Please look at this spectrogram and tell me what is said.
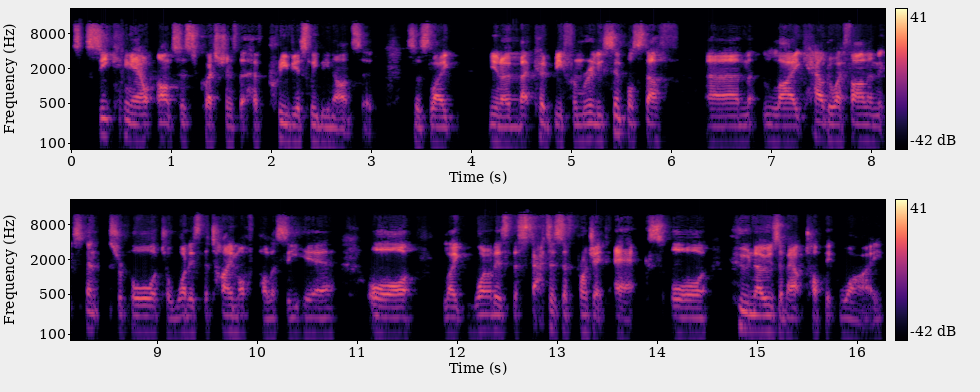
seeking out answers to questions that have previously been answered. So it's like, you know, that could be from really simple stuff um, like how do I file an expense report or what is the time off policy here or like what is the status of project X or who knows about topic Y.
